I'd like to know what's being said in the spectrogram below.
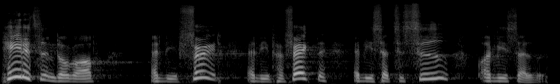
hele tiden dukker op. At vi er født, at vi er perfekte, at vi er sat til side, og at vi er salvet.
